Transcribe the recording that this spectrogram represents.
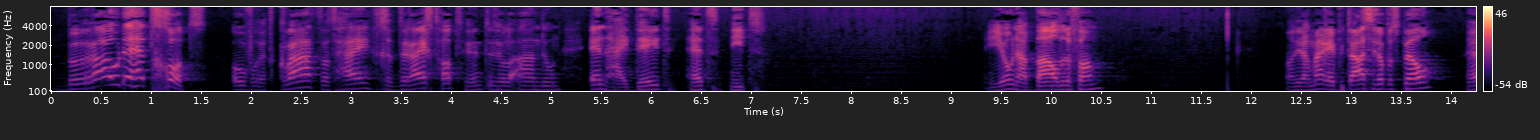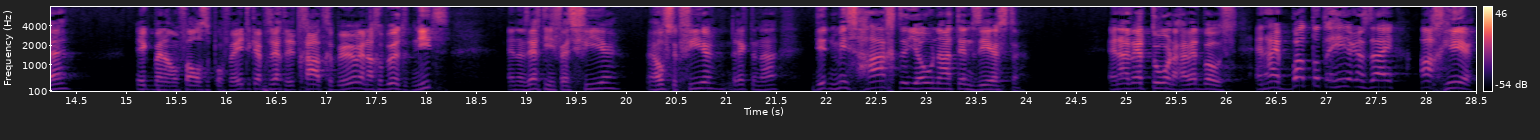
berouwde het God over het kwaad dat hij gedreigd had hun te zullen aandoen en hij deed het niet. Jona baalde ervan. Want hij dacht, mijn reputatie is op het spel. Hè? Ik ben nou een valse profeet. Ik heb gezegd, dit gaat gebeuren en dan gebeurt het niet. En dan zegt hij in vers 4, hoofdstuk 4, direct daarna. Dit mishaagde Jona ten zeerste. En hij werd toornig, hij werd boos. En hij bad tot de Heer en zei, ach Heer,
